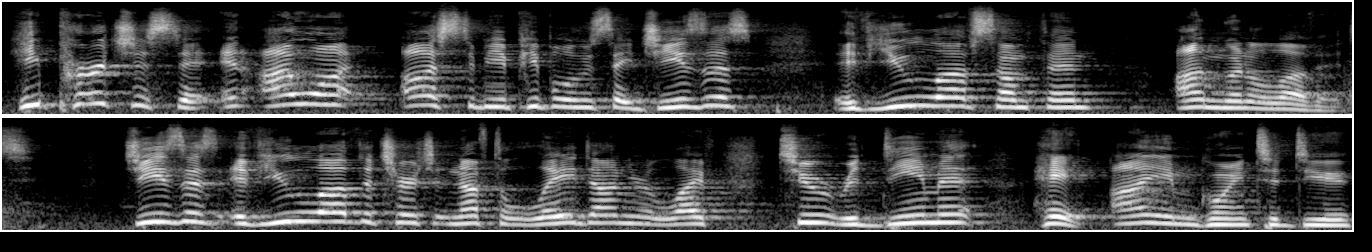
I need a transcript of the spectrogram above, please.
He purchased it. And I want us to be people who say, Jesus, if you love something, I'm going to love it. Jesus, if you love the church enough to lay down your life to redeem it, hey, I am going to do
